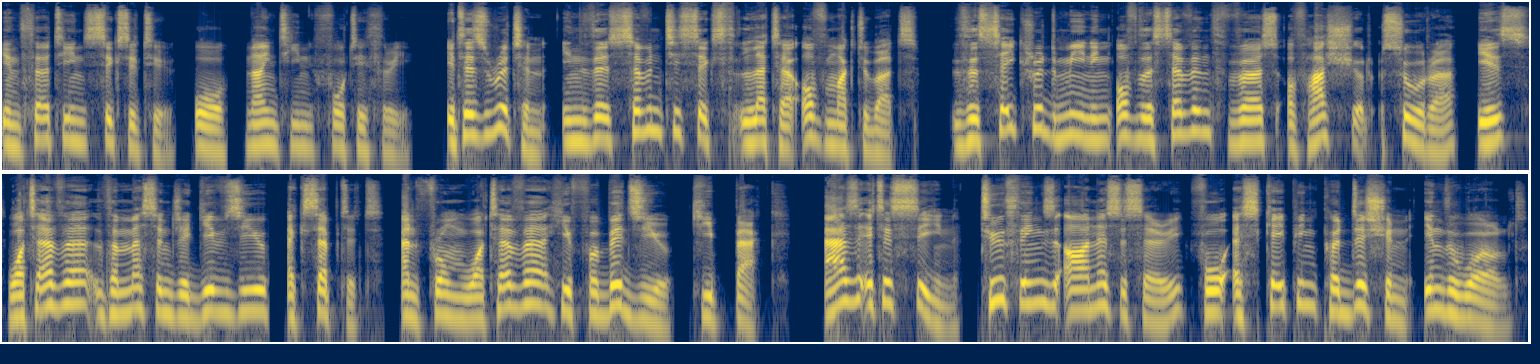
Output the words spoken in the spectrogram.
in 1362 or 1943. It is written in the 76th letter of Maktubat. The sacred meaning of the seventh verse of Hashr Surah is Whatever the messenger gives you, accept it, and from whatever he forbids you, keep back. As it is seen, two things are necessary for escaping perdition in the world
